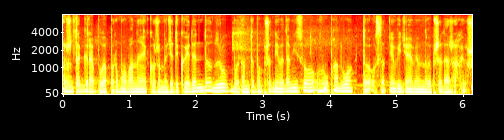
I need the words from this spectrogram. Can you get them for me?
że ta gra była promowana jako, że będzie tylko jeden do druk, bo tam to poprzednie wydawnictwo upadło, to ostatnio widziałem ją na wyprzedażach już.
